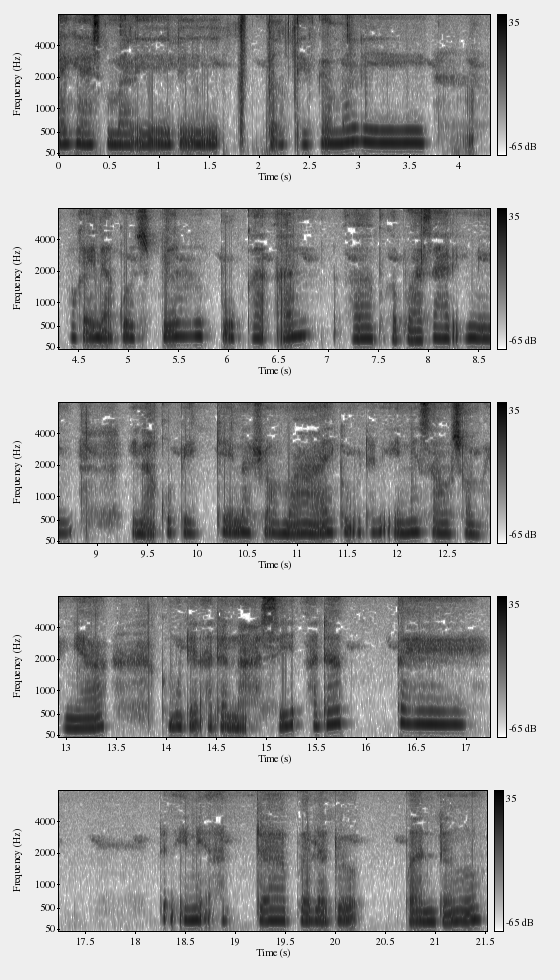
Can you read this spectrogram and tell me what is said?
Hai guys, kembali di Berti Family. Oke, ini aku spill bukaan uh, buka puasa hari ini. Ini aku bikin siomay, kemudian ini saus siomaynya, kemudian ada nasi, ada teh, dan ini ada balado bandeng,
